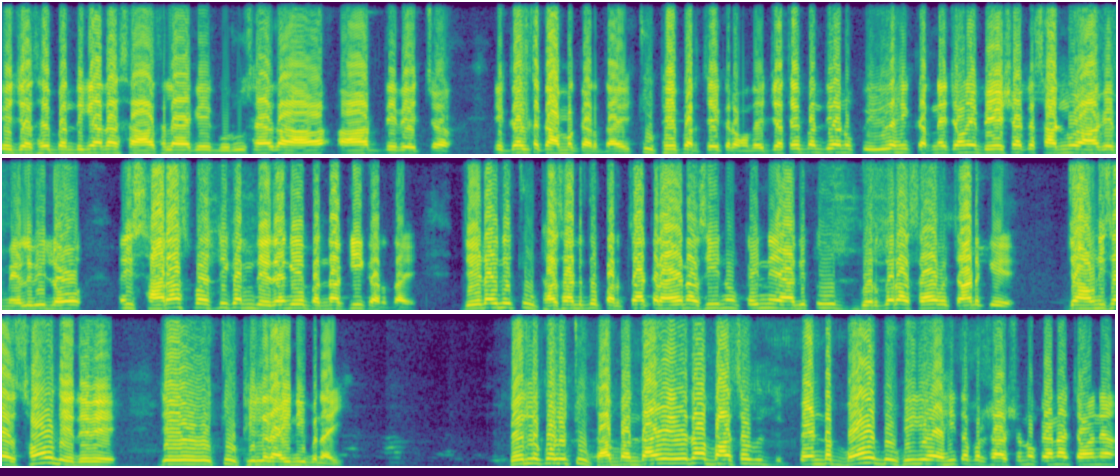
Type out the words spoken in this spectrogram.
ਇਹ ਜਥੇਬੰਦੀਆਂ ਦਾ ਸਾਥ ਲੈ ਕੇ ਗੁਰੂ ਸਾਹਿਬ ਦਾ ਆ- ਆੜ ਦੇ ਵਿੱਚ ਇਹ ਗਲਤ ਕੰਮ ਕਰਦਾ ਏ ਝੂਠੇ ਪਰਚੇ ਕਰਾਉਂਦਾ ਜਥੇਬੰਦੀਆਂ ਨੂੰ ਅਪੀਲ ਅਸੀਂ ਕਰਨੇ ਚਾਹੁੰਦੇ ਬੇਸ਼ੱਕ ਸਾਨੂੰ ਆ ਕੇ ਮਿਲ ਵੀ ਲਓ ਅਸੀਂ ਸਾਰਾ ਸਪਸ਼ਟੀਕਰਨ ਦੇ ਦਾਂਗੇ ਇਹ ਬੰਦਾ ਕੀ ਕਰਦਾ ਏ। ਜਿਹੜਾ ਇਹਨੇ ਝੂਠਾ ਸਾਡੇ ਤੇ ਪਰਚਾ ਕਰਾਇਆ ਨਾ ਅਸੀਂ ਇਹਨੂੰ ਕਹਿੰਨੇ ਆ ਕਿ ਤੂੰ ਗੁਰਦੁਆਰਾ ਸਾਹਿਬ ਚੜ ਕੇ ਜਾਵਣੀ ਸਾਹਿਬ ਸਹੁੰ ਦੇ ਦੇਵੇ ਜੇ ਉਹ ਝੂਠੀ ਲੜਾਈ ਨਹੀਂ ਬਣਾਈ। ਬਿਲਕੁਲ ਝੂਠਾ ਬੰਦਾ ਹੈ ਇਹਦਾ ਬਸ ਪਿੰਡ ਬਹੁਤ ਦੁਖੀ ਹੈ ਅਸੀਂ ਤਾਂ ਪ੍ਰਸ਼ਾਸਨ ਨੂੰ ਕਹਿਣਾ ਚਾਹੁੰਦੇ ਹਾਂ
